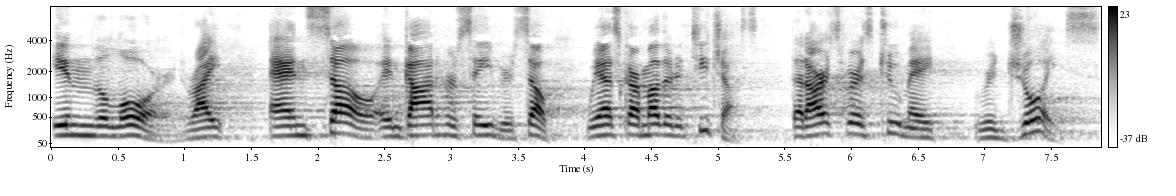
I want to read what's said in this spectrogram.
in the Lord, right? And so, in God her Savior. So, we ask our mother to teach us that our spirits too may rejoice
